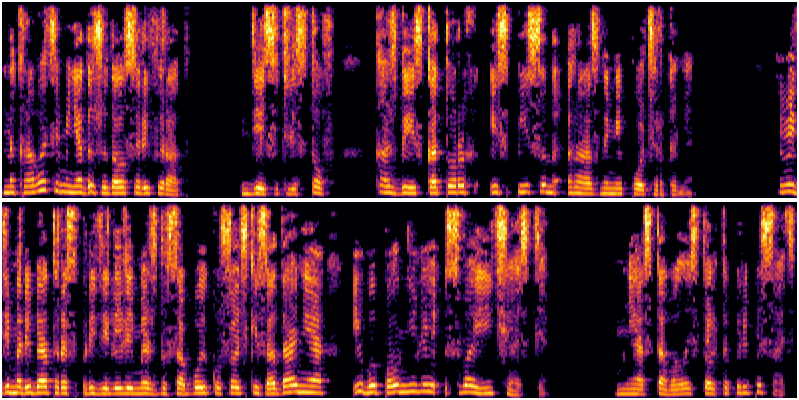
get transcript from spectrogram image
На кровати меня дожидался реферат. Десять листов, каждый из которых исписан разными почерками. Видимо, ребята распределили между собой кусочки задания и выполнили свои части. Мне оставалось только переписать.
